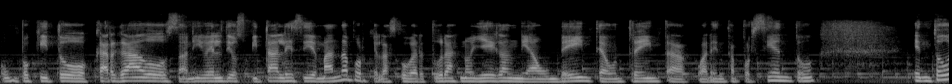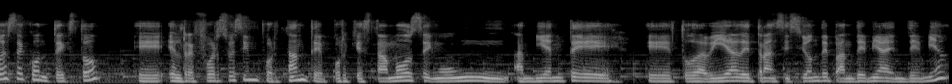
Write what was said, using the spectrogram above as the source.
un poquito cargados a nivel de hospitales y demanda porque las coberturas no llegan ni a un 20, a un 30, 40%. En todo ese contexto, eh, el refuerzo es importante porque estamos en un ambiente eh, todavía de transición de pandemia a endemia,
